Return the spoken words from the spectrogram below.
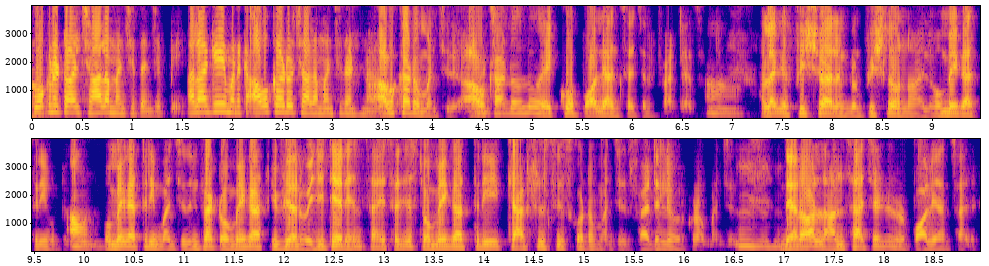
కోకోనట్ ఆయిల్ చాలా మంచిది అని చెప్పి. అలాగే మనకి అవకాడో చాలా మంచిది అంటున్నారు. అవకాడో మంచిది. అవకాడోలో ఎక్కువ పాలి అన్సాచురేటెడ్ ఫ్యాటీ అలాగే ఫిష్ ఆయిల్ అనుకోండి. ఫిష్లో ఉన్న ఆయిల్ ఒమేగా త్రీ ఉంటుంది. ఒమేగా త్రీ మంచిది. In fact omega if you're vegetarians I suggest omega three capsules తీసుకోవడం మంచిది. ఫ్యాటీ లివర్ కూడా మంచిది. There all unsaturated poly unsaturated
